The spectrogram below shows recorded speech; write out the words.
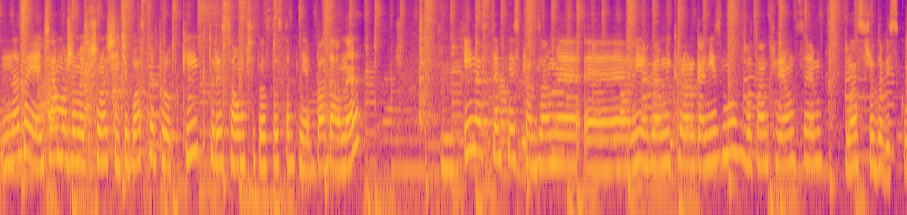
Na zajęcia możemy przynosić własne próbki, które są przez nas następnie badane. I następnie sprawdzamy e, liczbę mikroorganizmów w otaczającym nas środowisku.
